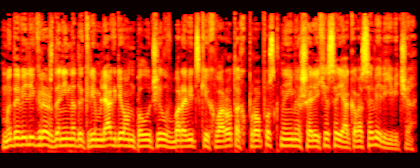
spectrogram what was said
Мы довели гражданина до Кремля, где он получил в Боровицких воротах пропуск на имя Шелихиса Якова Савельевича.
